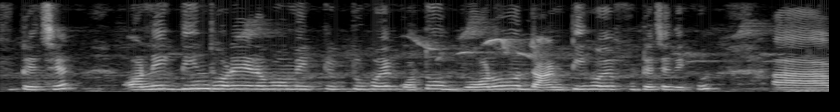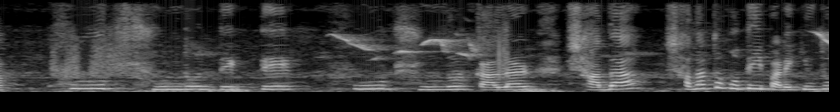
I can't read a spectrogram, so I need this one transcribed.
ফুটেছে। অনেক দিন ধরে এরকম একটু একটু হয়ে কত বড় ডান্টি হয়ে ফুটেছে, দেখুন। খুব সুন্দর দেখতে খুব সুন্দর কালার, সাদা সাদা তো হতেই পারে কিন্তু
